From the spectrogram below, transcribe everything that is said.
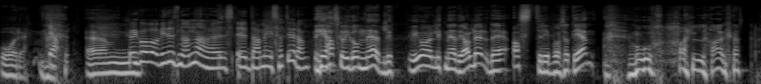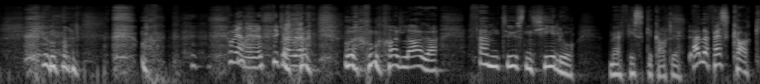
året. Ja. Um, Skal vi gå videre til en annen eh, dame i 70-årene? Ja, skal vi gå ned litt? Vi går litt ned i alder. Det er Astrid på 71. Hun har laga Kom igjen, Eivind. Du klarer det. Hun har laga 5000 kilo med fiskekake. Eller festkak,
